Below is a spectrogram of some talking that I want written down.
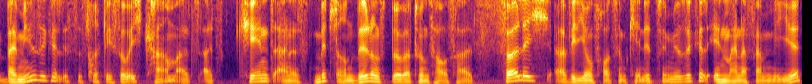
Bei Musical ist es wirklich so, ich kam als, als Kind eines mittleren Bildungsbürgertumshaushalts völlig wie die Jungfrau zum zum Kinderzu Musical in meiner Familie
